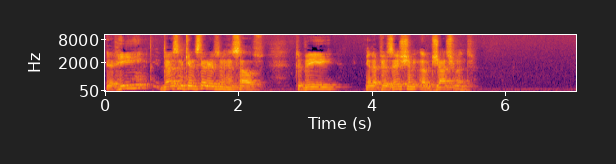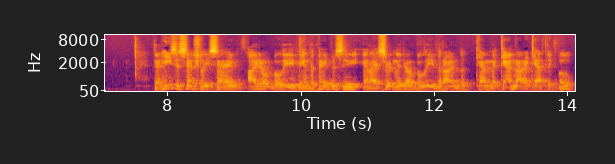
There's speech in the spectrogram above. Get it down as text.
if he doesn't consider himself to be in a position of judgment, then he's essentially saying, I don't believe in the papacy, and I certainly don't believe that I'm the, I'm, the, I'm not a Catholic pope.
